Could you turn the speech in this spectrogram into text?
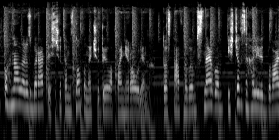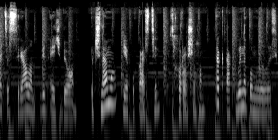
і погнали розбиратись, що там знову начудила пані Роулінг, хто став новим снегом і що взагалі відбувається з серіалом від HBO. Почнемо, як у казці, з хорошого. Так, так, ви не помилились.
